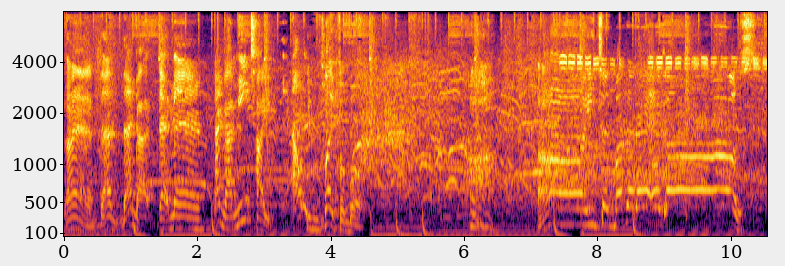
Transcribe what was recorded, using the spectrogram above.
Man, that that got that man that got me tight. I don't even play football. Oh, he took both of the ankles.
